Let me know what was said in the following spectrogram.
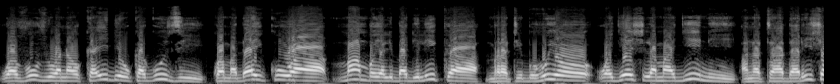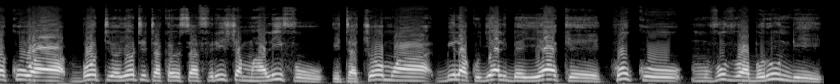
wavuvi wanaokaidi ukaguzi kwa madai kuwa mambo yalibadilika, mratibu huyo wa jeshi la majini anatahadharisha kuwa boti yoyote itakayosafirisha mhalifu itachomwa bila kujali bei yake, huku mvuvi wa Burundi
